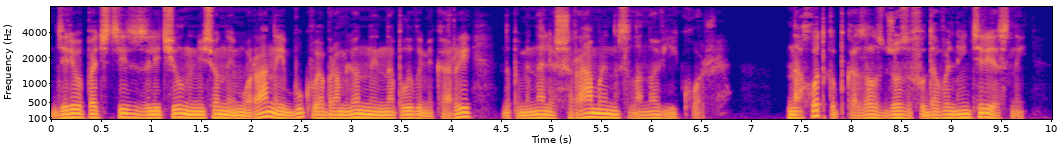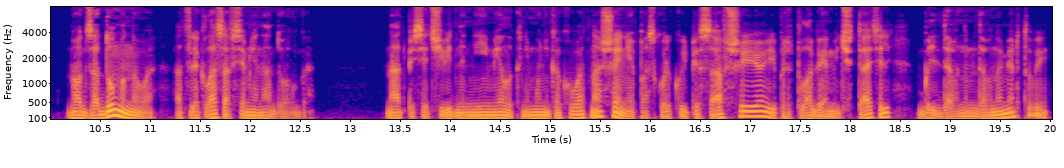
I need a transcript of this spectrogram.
Дерево почти залечило нанесенные ему раны, и буквы, обрамленные наплывами коры, напоминали шрамы на слоновьей коже. Находка показалась Джозефу довольно интересной, но от задуманного отвлекла совсем ненадолго. Надпись, очевидно, не имела к нему никакого отношения, поскольку и писавший ее, и предполагаемый читатель были давным-давно мертвы.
